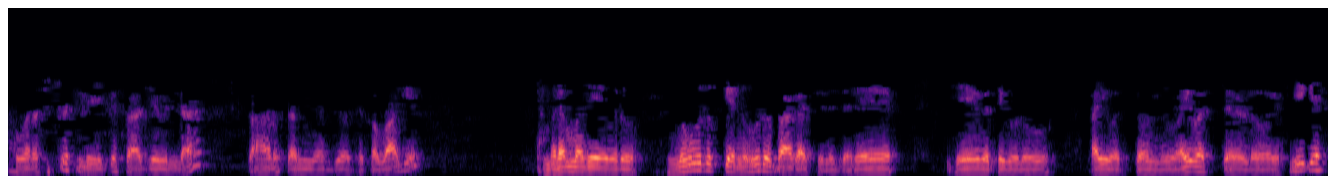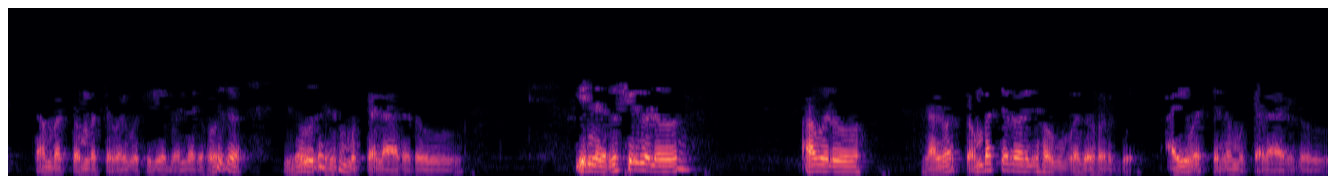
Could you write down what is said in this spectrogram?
ಅವರಷ್ಟು ತಿಳಿಯಕ್ಕೆ ಸಾಧ್ಯವಿಲ್ಲ. ತಾರತಮ್ಯ ದ್ಯೋತಕವಾಗಿ ಬ್ರಹ್ಮದೇವರು ನೂರಕ್ಕೆ ನೂರು ಭಾಗ ತಿಳಿದರೆ ದೇವತೆಗಳು ಐವತ್ತೊಂದು, ಐವತ್ತೆರಡು, ಹೀಗೆ ತೊಂಬತ್ತೊಂಬತ್ತವರೆಗೂ ತಿಳಿಯಬಲ್ಲರು ಹೌದು ನೂರನ್ನು ಮುಟ್ಟಲಾರರು. ಇನ್ನು ಋಷಿಗಳು, ಅವರು ನಲವತ್ತೊಂಬತ್ತರವರೆಗೆ ಹೋಗಬಹುದು ಹೊರತು ಐವತ್ತನ್ನು ಮುಟ್ಟಲಾರರು.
